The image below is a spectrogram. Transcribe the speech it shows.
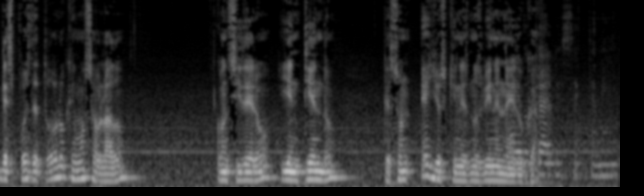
después de todo lo que hemos hablado, considero y entiendo que son ellos quienes nos vienen a, educar. Exactamente.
